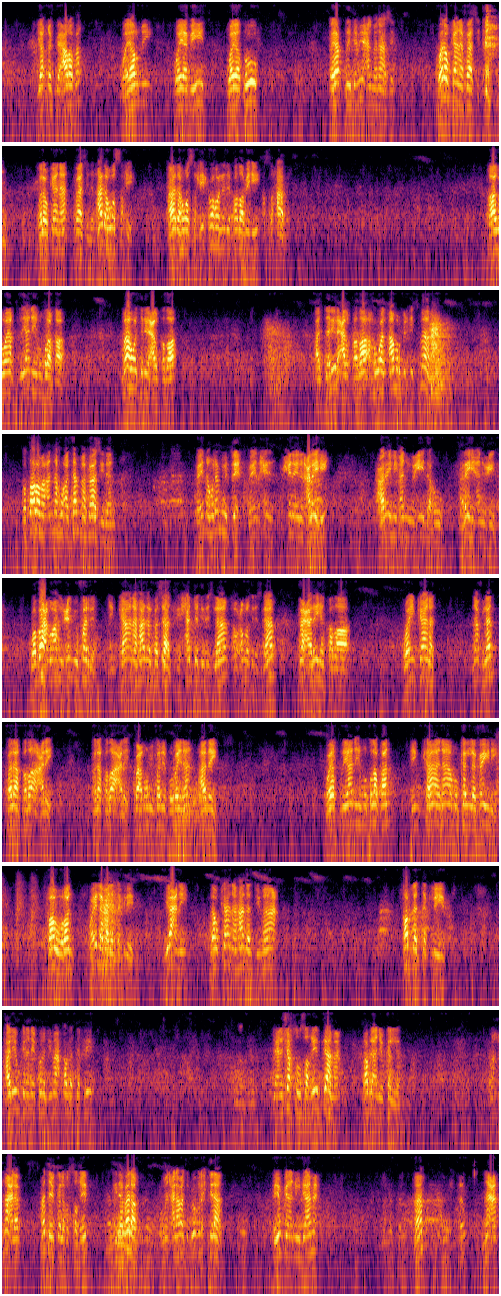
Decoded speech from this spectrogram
يقف بعرفة ويرمي ويبيت ويطوف فيقضي جميع المناسك. ولو كان فاسدا. ولو كان فاسدا. هذا هو الصحيح. هذا هو الصحيح وهو الذي قضى به الصحابة. قال ويقضيانه مطلقا. ما هو الدليل على القضاء؟ الدليل على القضاء هو الأمر بالإتمام. فطالما أنه أتم فاسدا فإنه لم يجزئ فإن حينئذ عليه عليه أن يعيده عليه أن يعيده. وبعض أهل العلم يفرق إن كان هذا الفساد في حجة الإسلام أو عمرة الإسلام فعليه القضاء. وإن كانت نفلا فلا قضاء عليه فلا قضاء عليه. بعضهم يفرق بين هذين. ويقضيانه مطلقا إن كانا مكلفين فورا وإلا بعد التكليف. يعني لو كان هذا الجماع قبل التكليف هل يمكن أن يكون الجماع قبل التكليف؟ يعني شخص صغير جامع قبل أن يكلف. نحن نعلم متى يكلف الصغير؟ إذا بلغ ومن علامات البلوغ الاحتلام فيمكن أن يجامع؟ ها؟ نعم.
